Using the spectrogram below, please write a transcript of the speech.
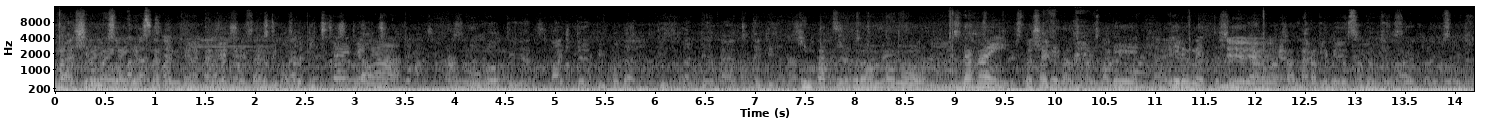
また白バイがいなくなったみたいな感じだったんですけどあの1台目があの金髪ブロンドの長いおしゃれだったのでヘルメットしてるから分かんなかったけど多分女性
